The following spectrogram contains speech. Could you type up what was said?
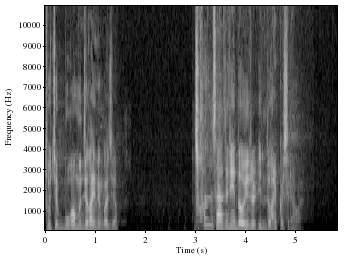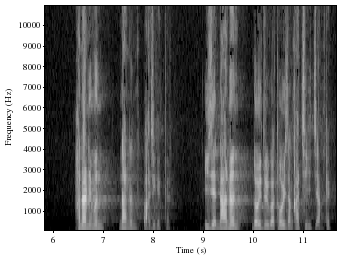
도대체 뭐가 문제가 있는 거죠? 천사들이 너희를 인도할 것이라고. 하나님은 나는 빠지겠다. 이제 나는 너희들과 더 이상 같이 있지 않겠다.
